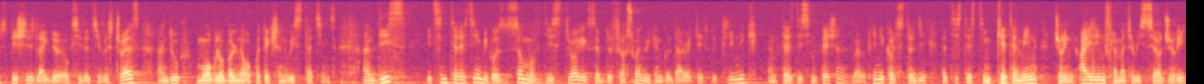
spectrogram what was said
species like the oxidative stress and do more global neuroprotection with statins. And this, it's interesting because some of these drugs, except the first one, we can go directly to the clinic and test this in patients. We have a clinical study that is testing ketamine during highly inflammatory surgery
